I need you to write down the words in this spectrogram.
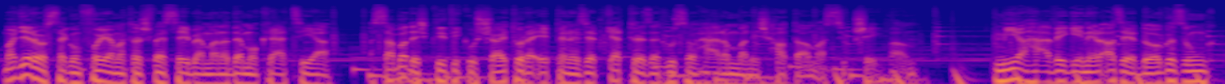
Magyarországon folyamatos veszélyben van a demokrácia. A szabad és kritikus sajtóra éppen ezért 2023-ban is hatalmas szükség van. Mi a HVG-nél azért dolgozunk,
